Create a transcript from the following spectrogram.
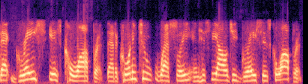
that grace is cooperant, that according to Wesley in his theology, grace is cooperant.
